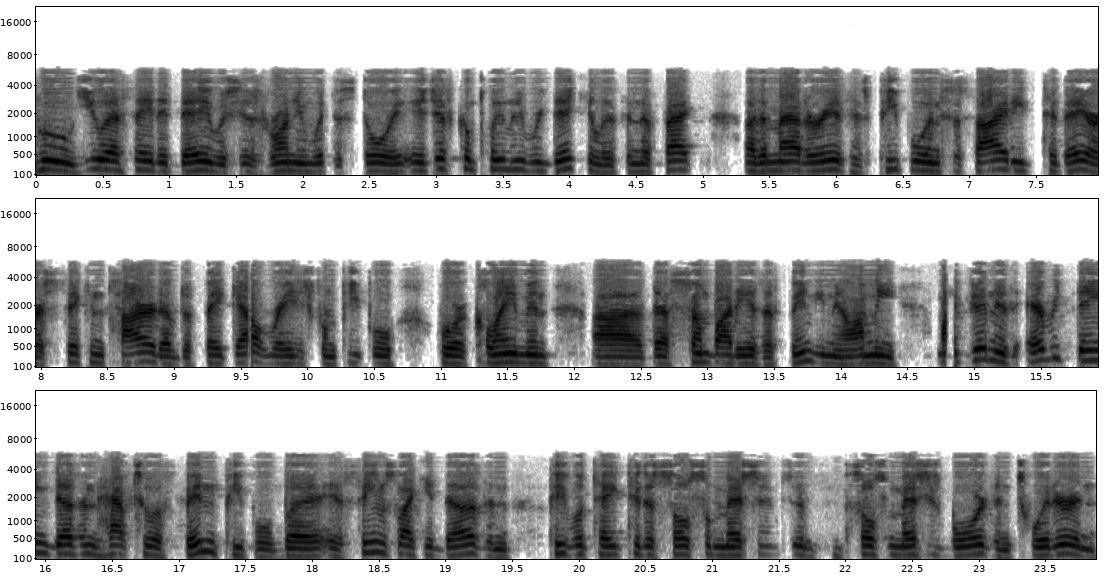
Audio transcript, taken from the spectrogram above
USA Today was just running with the story. It's just completely ridiculous. And the fact of the matter is, is people in society today are sick and tired of the fake outrage from people who are claiming uh, that somebody is offending them. I mean, my goodness, everything doesn't have to offend people, but it seems like it does, and people take to the social message, social message boards and Twitter and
